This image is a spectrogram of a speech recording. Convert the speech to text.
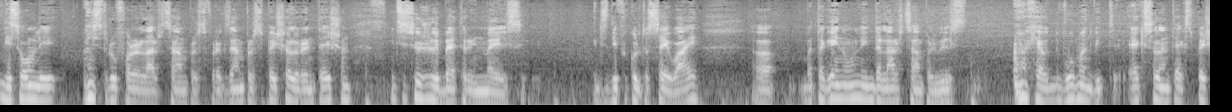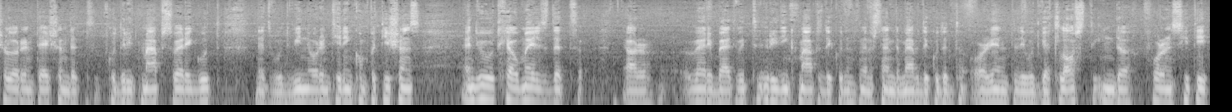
this only is true for large samples. For example, spatial orientation, it is usually better in males. It's difficult to say why, uh, but again, only in the large sample we'll have women with excellent spatial orientation that could read maps very good, that would win orienteering competitions, and we would have males that are very bad with reading maps. They couldn't understand the map. They couldn't orient. They would get lost in the foreign city.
